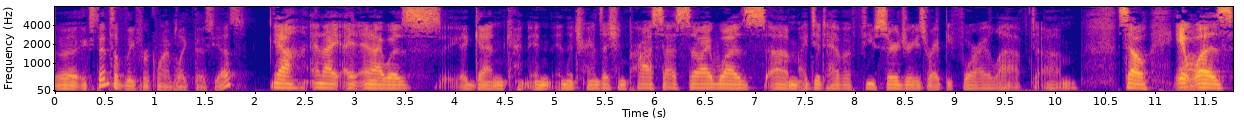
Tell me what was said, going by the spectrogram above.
uh, extensively for climbs like this. Yes. Yeah, and I, I and I was again kind of in in the transition process. So I was um, I did have a few surgeries right before I left. Um, so it was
